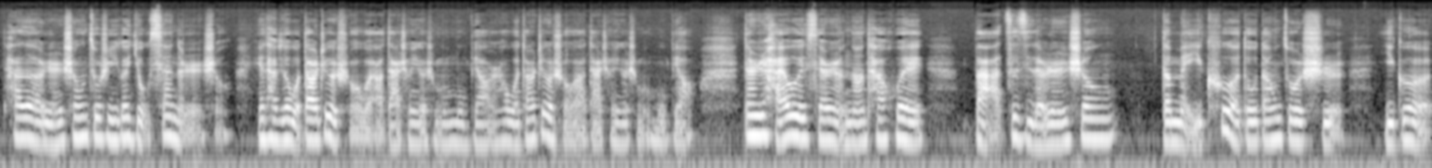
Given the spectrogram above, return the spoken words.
他的人生就是一个有限的人生，因为他觉得我到这个时候我要达成一个什么目标，然后我到这个时候我要达成一个什么目标。但是还有一些人呢，他会把自己的人生的每一刻都当做是一个。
